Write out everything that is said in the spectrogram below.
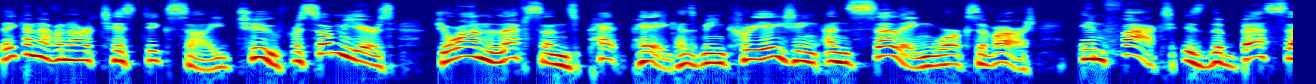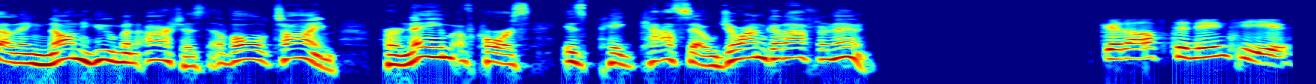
They can have an artistic side too. For some years, Joanne Lefson's pet pig has been creating and selling works of art. In fact, is the best-selling non-human artist of all time. Her name, of course, is Pigcasso. Joanne, good afternoon. Good afternoon to you.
